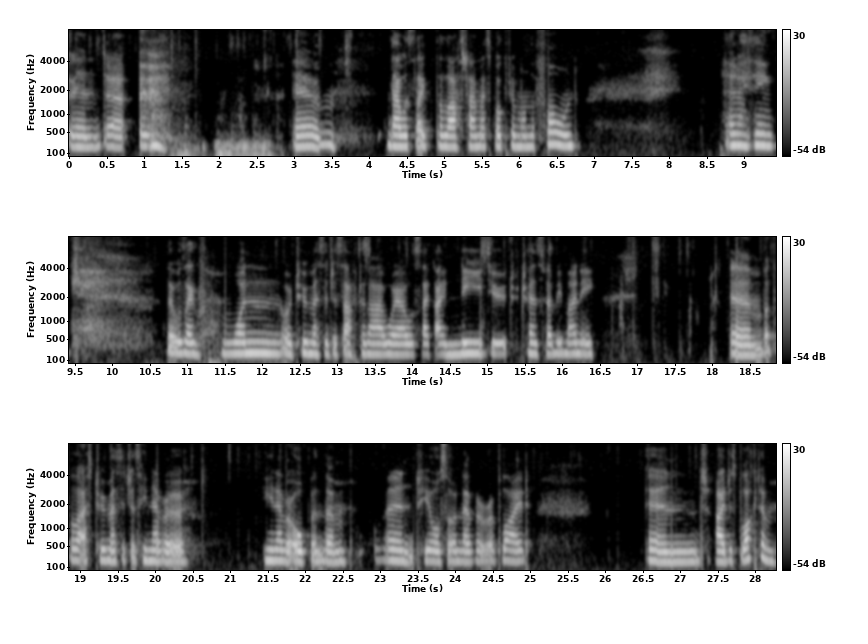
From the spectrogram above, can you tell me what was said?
And uh, um, that was like the last time I spoke to him on the phone. And I think there was like one or two messages after that where I was like, I need you to transfer me money. Um, but the last two messages he never he never opened them and he also never replied. And I just blocked him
